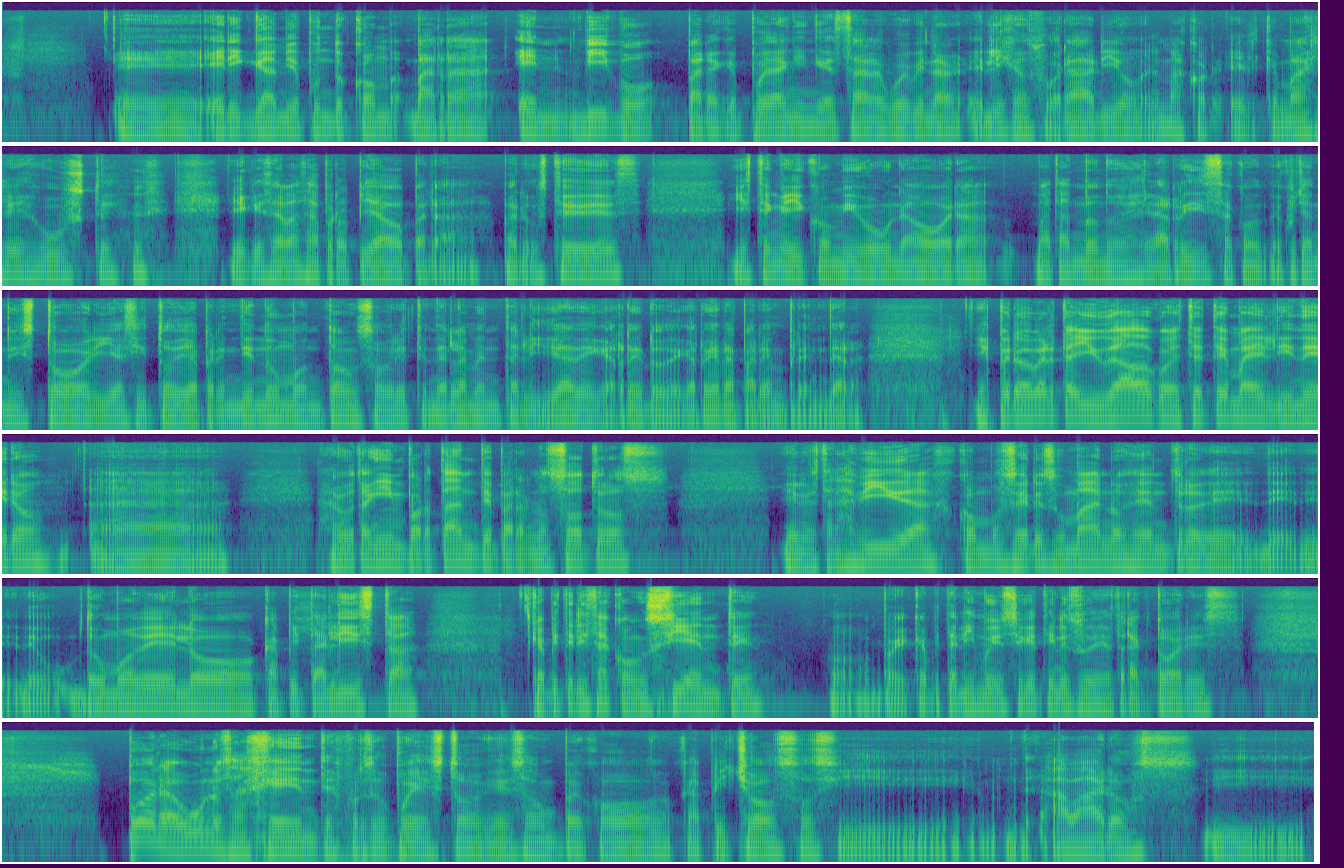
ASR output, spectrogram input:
Eh, ericgambio.com barra en vivo para que puedan ingresar al webinar, elijan su horario, el, más, el que más les guste, el que sea más apropiado para, para ustedes. Y estén ahí conmigo una hora matándonos de la risa, escuchando historias y todo y aprendiendo un montón sobre tener la mentalidad de guerrero, de guerrera para emprender. Espero haberte ayudado con este tema del dinero, ah, algo tan importante para nosotros en nuestras vidas como seres humanos dentro de, un modelo capitalista, capitalista consciente, porque el capitalismo yo sé que tiene sus detractores. Por algunos agentes, por supuesto, que son un poco caprichosos y avaros y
